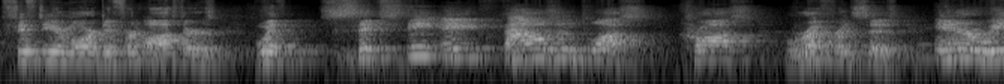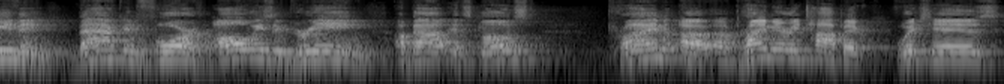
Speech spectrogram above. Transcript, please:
50 or more different authors with 68,000 plus cross references, interweaving back and forth, always agreeing about its most prime, uh, uh, primary topic, which is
